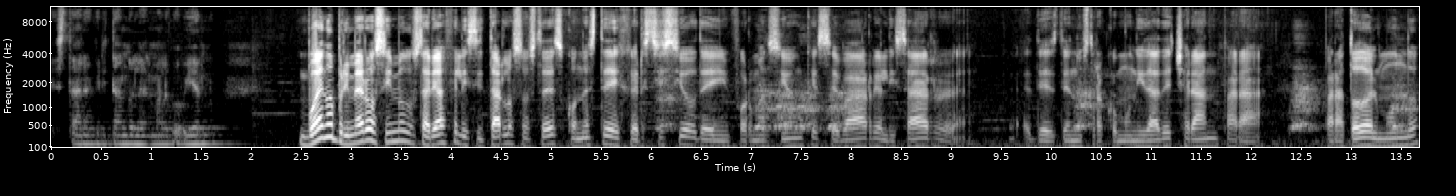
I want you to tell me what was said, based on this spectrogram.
estar gritándole al mal gobierno. Bueno, primero sí me gustaría felicitarlos a ustedes con este ejercicio de información que se va a realizar eh, desde nuestra comunidad de Cherán para, para todo el mundo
